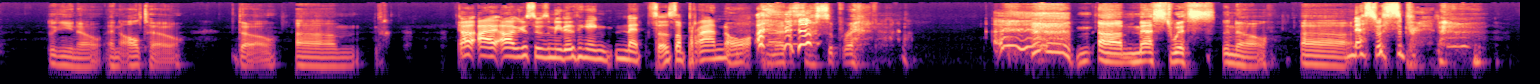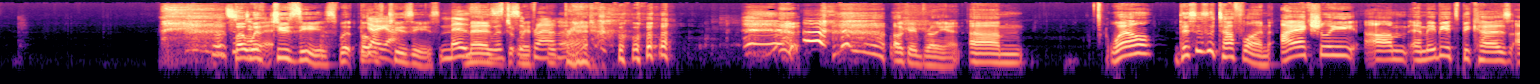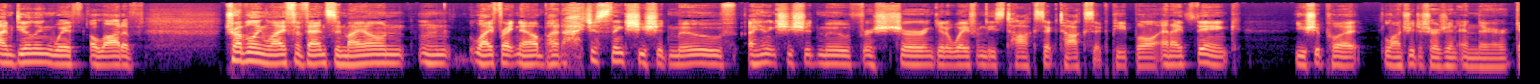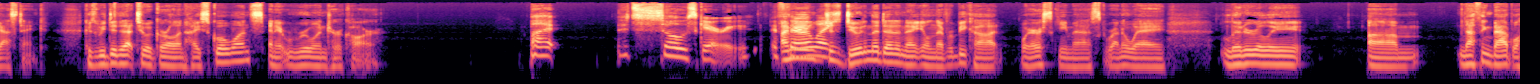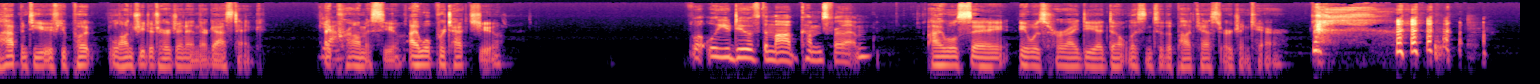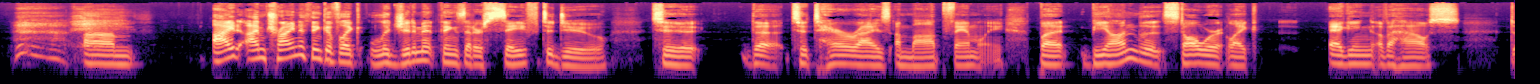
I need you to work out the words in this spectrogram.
you know an alto though. Um, I, I obviously was immediately thinking mezzo soprano. mezzo soprano. uh, messed with no. Uh, Mess with soprano. But with it. two Z's. With, but Yeah, with yeah. two Z's. Mez Mezzed with soprano. soprano. okay, brilliant. Um, well, this is a tough one. I actually, um, and maybe it's because I'm dealing with a lot of troubling life events in my own mm, life right now, but I just think she should move. I think she should move for sure and get away from these toxic, toxic people. And I think you should put laundry detergent in their gas tank because we did that to a girl in high school once and it ruined her car. But it's so scary. If I mean, like, just do it in the dead of night. You'll never be caught. Wear a ski mask, run away. Literally, um, nothing bad will happen to you if you put laundry detergent in their gas tank. I promise you. I will protect you. what will you do if the mob comes for them? I will say it was her idea. Don't listen to the podcast Urgent Care. um, I I'm trying to think of like legitimate things that are safe to do to the to terrorize a mob family, but beyond the stalwart like egging of a house,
